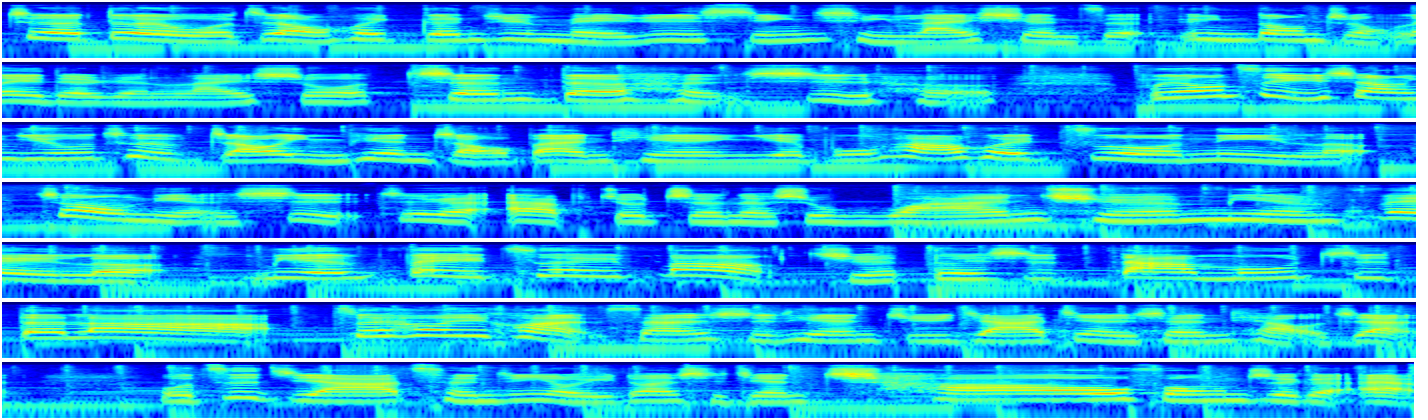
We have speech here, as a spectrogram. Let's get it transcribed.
这对我这种会根据每日心情来选择运动种类的人来说，真的很适合，不用自己上 YouTube 找找影片找半天，也不怕会做腻了。重点是。这个 app 就真的是完全免费了，免费最棒，绝对是大拇指的啦！最后一款三十天居家健身挑战，我自己啊曾经有一段时间超疯这个 app。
